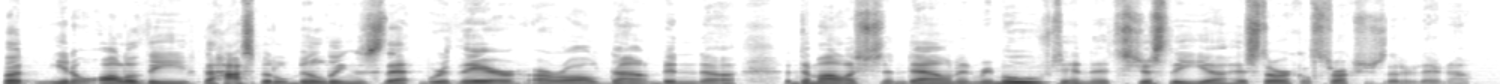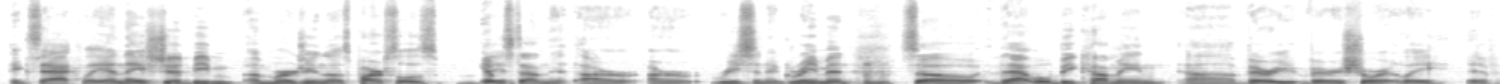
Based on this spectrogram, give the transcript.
but you know, all of the the hospital buildings that were there are all down, been uh, demolished and down and removed, and it's just the uh, historical structures that are there now. Exactly, and they should be uh, merging those parcels based on the, our our recent agreement. Mm-hmm. So that will be coming uh, very very shortly. If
